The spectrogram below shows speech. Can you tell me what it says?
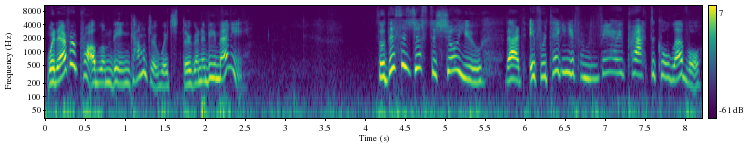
whatever problem they encounter, which there are going to be many. So, this is just to show you that if we're taking it from a very practical level,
